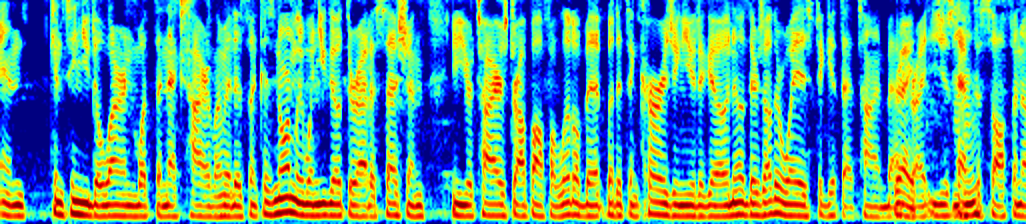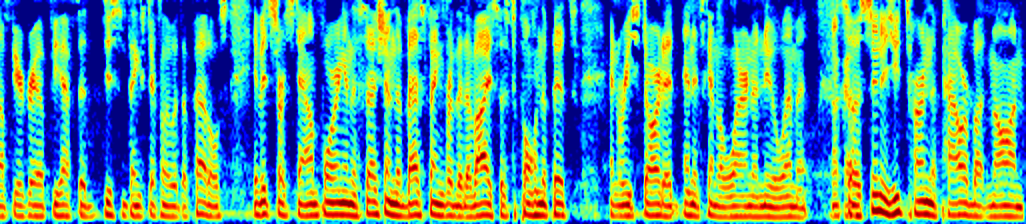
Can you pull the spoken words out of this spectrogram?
and continue to learn what the next higher limit is. Because normally when you go throughout a session, you- your tires drop off a little bit, but it's encouraging you to go, no, there's other ways to get that time back, Right. right? You just have mm-hmm. to soften up your grip. You have to do some things differently with the pedals. If it starts downpouring in the session, the best thing for the device is to pull in the pits and restart it, and it's going to learn a new limit. Okay. So as soon as you turn the power button on,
